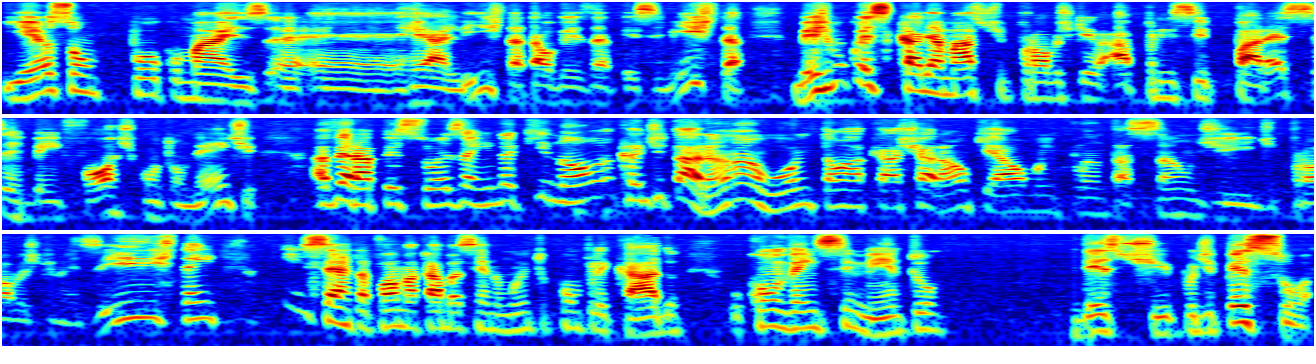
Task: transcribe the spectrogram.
E eu sou um pouco mais é, é, realista, talvez é pessimista, mesmo com esse calhamaço de provas que a princípio parece ser bem forte, contundente, haverá pessoas ainda que não acreditarão, ou então acharão que há uma implantação de, de provas que não existem, e, de certa forma acaba sendo muito complicado o convencimento desse tipo de pessoa.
